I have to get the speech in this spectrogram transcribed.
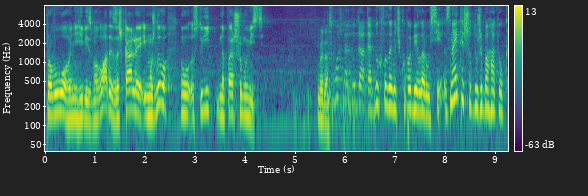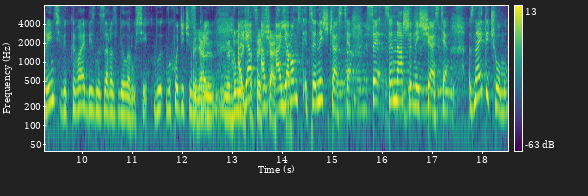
правового нігілізму влади зашкалює і, можливо, ну стоїть на першому місці. Будь ласка. Можна додати одну хвилиночку по Білорусі. Знаєте, що дуже багато українців відкриває бізнес зараз в Білорусі, ви- виходячи з України. я не думаю, що це а, щастя. А я вам це не щастя, це, це наше нещастя. Знаєте чому?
